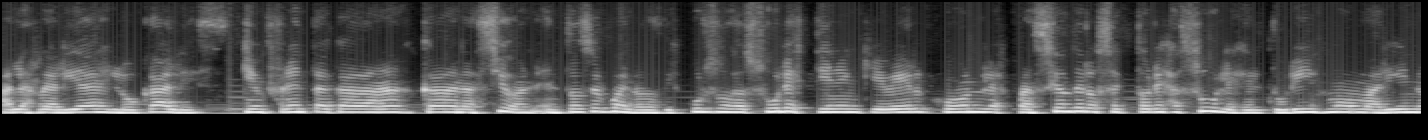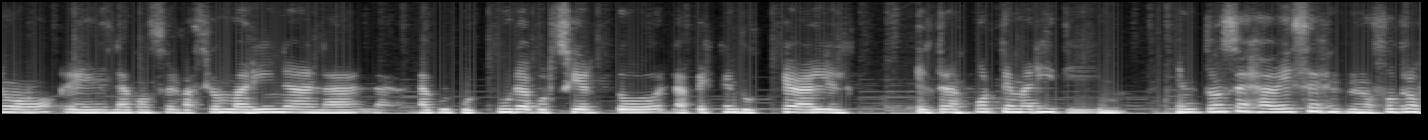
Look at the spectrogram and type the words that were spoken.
a las realidades locales que enfrenta cada, cada nación. Entonces, bueno, los discursos azules tienen que ver con la expansión de los sectores azules, el turismo marino, eh, la conservación marina, la, la, acuicultura, por cierto, la pesca industrial, el, transporte marítimo. Entonces, a veces nosotros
